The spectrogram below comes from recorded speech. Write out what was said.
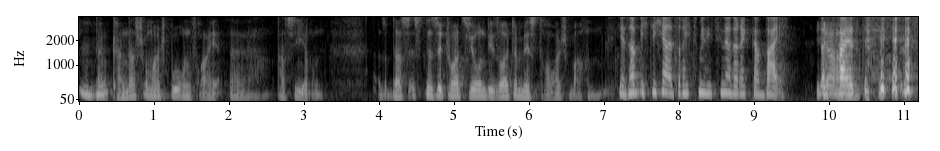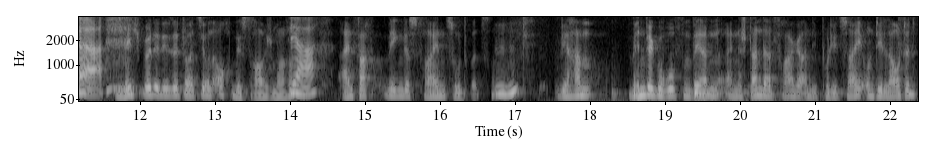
mhm. dann kann das schon mal spurenfrei äh, passieren. Also das ist eine Situation, die sollte misstrauisch machen. Jetzt habe ich dich ja als Rechtsmediziner direkt dabei. Das ja, heißt. mich würde die Situation auch misstrauisch machen. Ja. Einfach wegen des freien Zutritts. Mhm. Wir haben, wenn wir gerufen werden, eine Standardfrage an die Polizei und die lautet:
